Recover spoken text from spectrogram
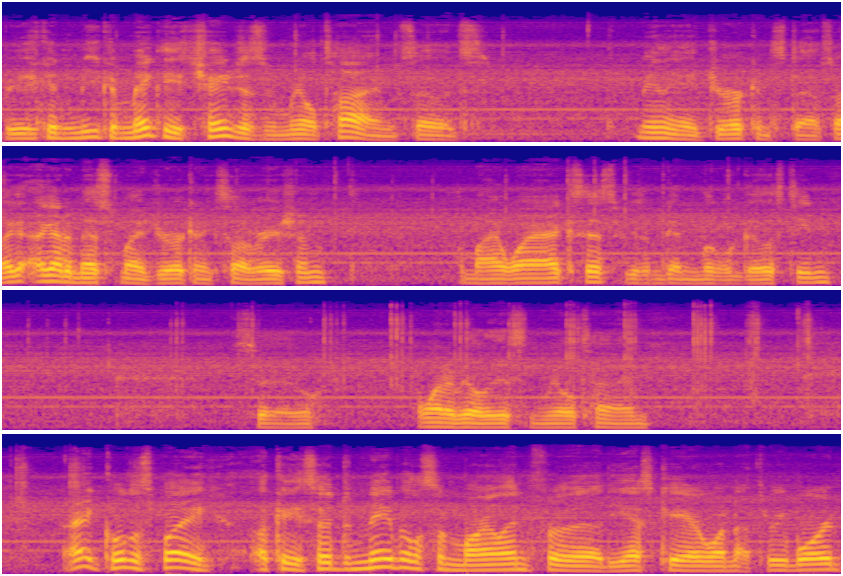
But you can you can make these changes in real time, so it's mainly a jerk and stuff. So I, I got to mess with my jerk and acceleration on my y-axis because I'm getting a little ghosting. So I want to be able to do this in real time. Alright, cool display. Okay, so to enable some Marlin for the, SKR 1.3 board,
